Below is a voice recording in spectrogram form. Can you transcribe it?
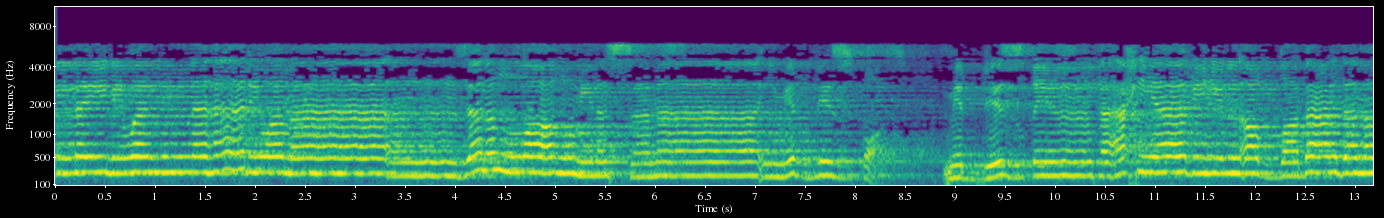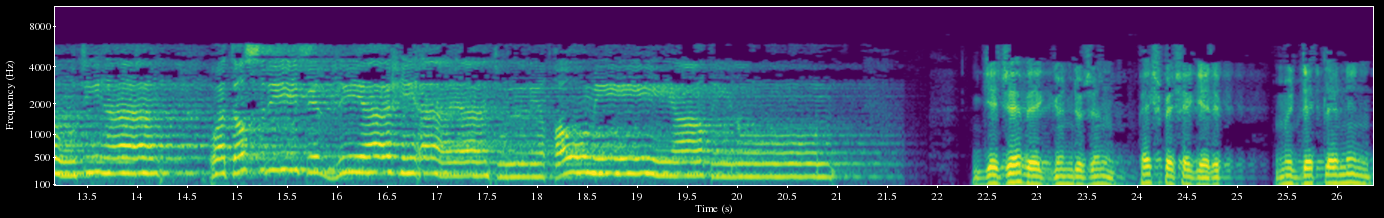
اللَّيْلِ وَالنَّهَارِ وَمَا أَنزَلَ اللَّهُ مِنَ السَّمَاءِ مِن رِّزْقٍ مِّن رِّزْقٍ فَأَحْيَا بِهِ الْأَرْضَ بَعْدَ مَوْتِهَا وَتَصْرِيفِ الرِّيَاحِ آيَاتٌ لِقَوْمٍ يَعْقِلُونَ Gece ve gündüzün peş peşe gelip müddetlerinin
